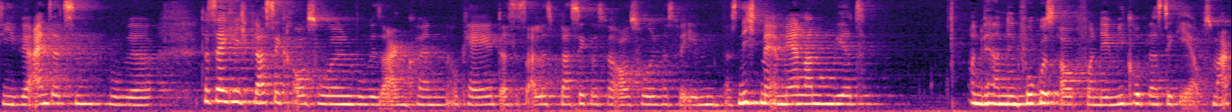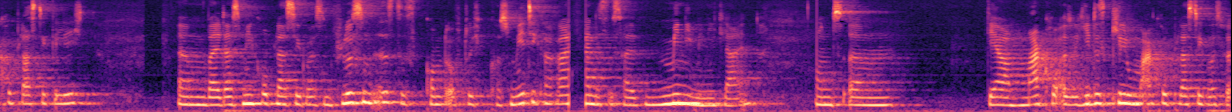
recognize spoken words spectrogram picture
die wir einsetzen, wo wir tatsächlich Plastik rausholen, wo wir sagen können, okay, das ist alles Plastik, was wir rausholen, was wir eben, was nicht mehr im Meer landen wird. Und wir haben den Fokus auch von dem Mikroplastik eher aufs Makroplastik gelegt, ähm, weil das Mikroplastik, was in Flüssen ist, das kommt oft durch Kosmetika rein, das ist halt mini, mini klein. Und ähm, der Makro, also jedes Kilo Makroplastik, was wir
